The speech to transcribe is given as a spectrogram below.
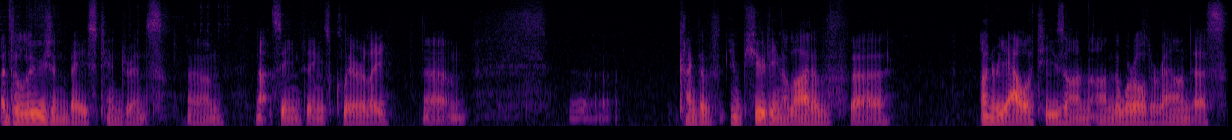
a delusion-based hindrance, um, not seeing things clearly, um, uh, kind of imputing a lot of uh, unrealities on, on the world around us.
